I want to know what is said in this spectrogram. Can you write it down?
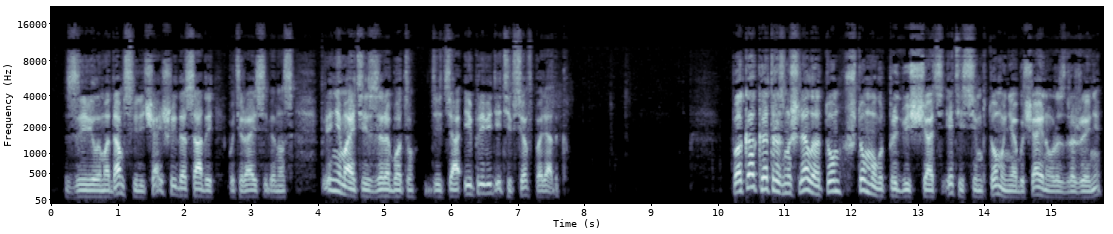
— заявила мадам с величайшей досадой, потирая себе нос. — Принимайтесь за работу, дитя, и приведите все в порядок. Пока Кэт размышляла о том, что могут предвещать эти симптомы необычайного раздражения,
